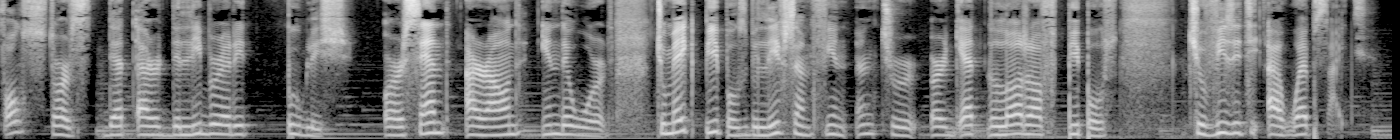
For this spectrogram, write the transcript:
false stories that are deliberately published or sent around in the world to make people believe something untrue or get a lot of people to visit a website.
